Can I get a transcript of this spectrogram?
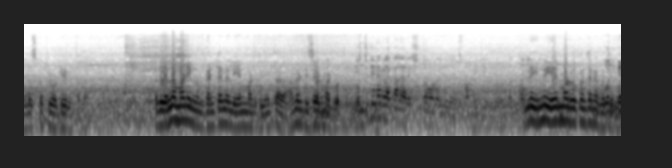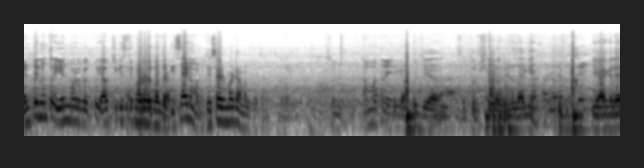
ಎಂಡೋಸ್ಕೋಪಿ ಒಟ್ಟಿ ಇರುತ್ತಲ್ಲ. ಅದು ಎಲ್ಲ ಮಾಡಿ ನಮ್ಮ ಗಂಟೆನಲ್ಲಿ ಏನು ಮಾಡ್ತೀವಿ ಅಂತ ಆಮೇಲೆ ಡಿಸೈಡ್ ಮಾಡ್ಕೊಡ್ತೀವಿ ಒಂದು ದಿನಗಳ ಕಾಲ ರೆಸ್ಟ್ ತಗೊಳ್ಳಲಿದೆ ಸ್ವಾಮೀಜಿ ಇಲ್ಲ ಇನ್ನೂ ಏನು ಮಾಡಬೇಕು ಅಂತಾನೆ ಒಂದು ಗೊತ್ತಿಲ್ಲ ಗಂಟೆ ನಂತರ ಏನ್ ಮಾಡಬೇಕು ಯಾವ ಚಿಕಿತ್ಸೆ ಮಾಡಬೇಕು ಅಂತ. ಡಿಸೈಡ್ ಮಾಡ್ತೀವಿ. ಡಿಸೈಡ್ ಮಾಡಿ ಆಮೇಲೆ ಗೊತ್ತಾಗುತ್ತೆ. ಸ್ವಾಮಿ ನಮ್ಮ ಹತ್ರ ಈಗ ಪೂಜ್ಯ ಸುತ್ತೂರು ಶ್ರೀಗಳು ಹೇಳಿದಾಗೆ ಈಗಾಗಲೇ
